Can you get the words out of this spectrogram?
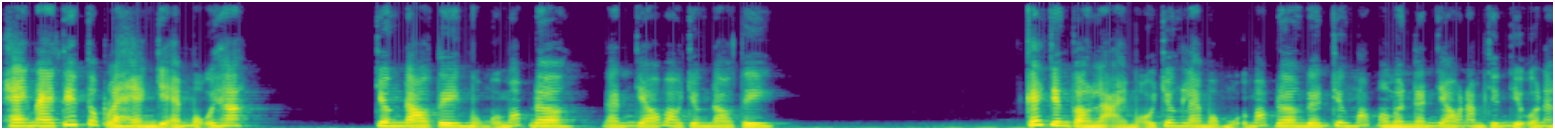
Hàng này tiếp tục là hàng giảm mũi ha chân đầu tiên một mũi móc đơn, đánh dấu vào chân đầu tiên. Các chân còn lại, mỗi chân làm một mũi móc đơn đến chân móc mà mình đánh dấu nằm chính giữa nè.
